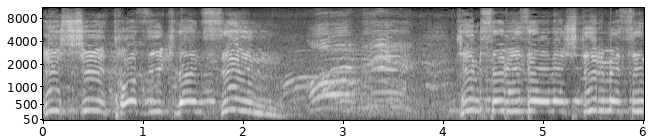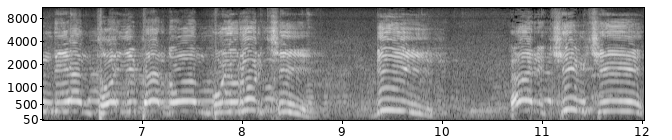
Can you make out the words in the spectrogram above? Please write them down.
İşçi taziklensin. Kimse bizi eleştirmesin diyen Tayyip Erdoğan buyurur ki bir, her kim ki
